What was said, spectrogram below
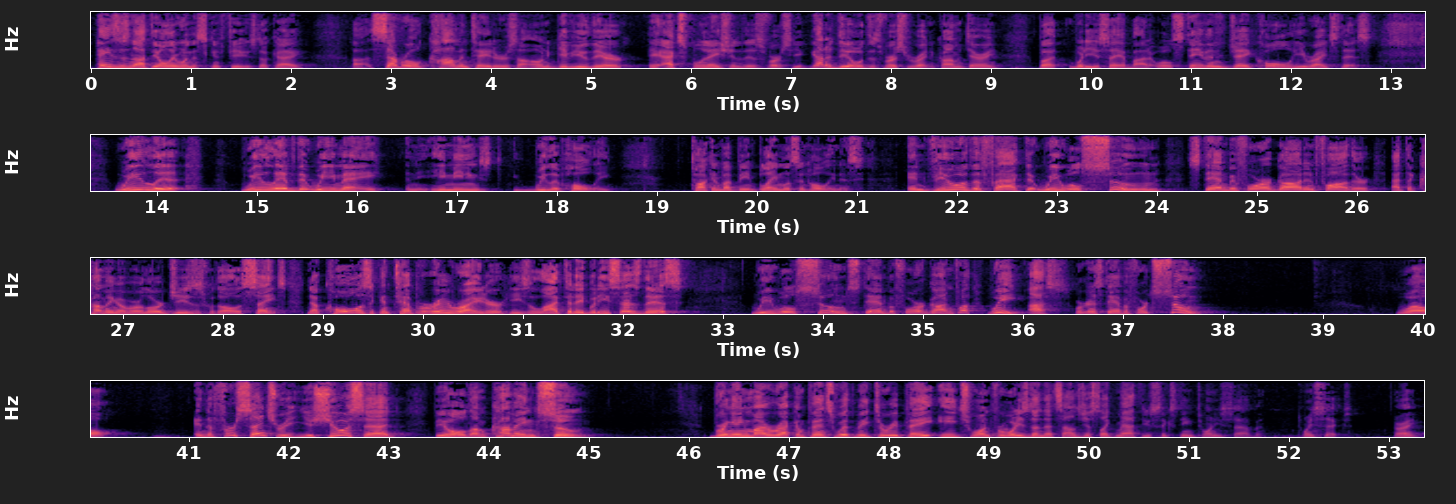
Hays is not the only one that's confused, okay? Uh, several commentators, I want to give you their explanation of this verse. You've got to deal with this verse if you're writing a commentary, but what do you say about it? Well, Steven J. Cole, he writes this We live, we live that we may, and he means we live holy, talking about being blameless in holiness, in view of the fact that we will soon stand before our God and Father at the coming of our Lord Jesus with all his saints. Now, Cole is a contemporary writer. He's alive today, but he says this We will soon stand before our God and Father. We, us, we're going to stand before it soon. Well, in the first century, Yeshua said, Behold, I'm coming soon, bringing my recompense with me to repay each one for what he's done. That sounds just like Matthew 16, 27, 26. All right?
